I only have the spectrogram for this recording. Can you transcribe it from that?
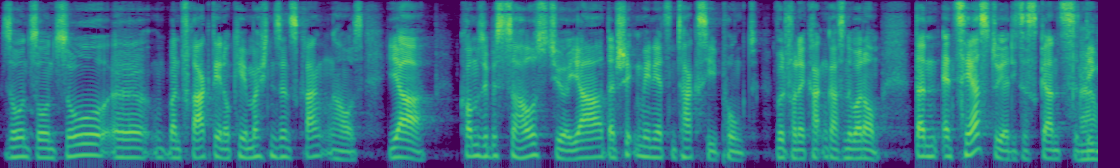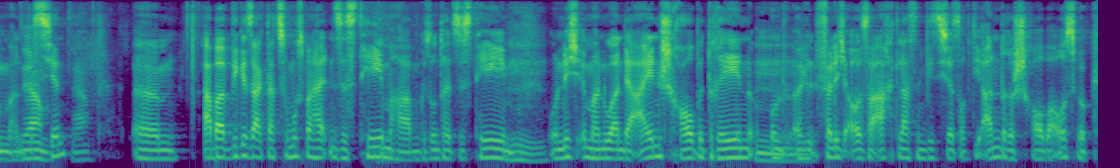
so und so und so, äh, und man fragt den, okay, möchten Sie ins Krankenhaus? Ja. Kommen Sie bis zur Haustür? Ja, dann schicken wir Ihnen jetzt ein Taxi. Punkt. Wird von der Krankenkasse übernommen. Dann entzerrst du ja dieses ganze Ding mal ein ja, bisschen. ja. Ähm, aber wie gesagt, dazu muss man halt ein System haben, Gesundheitssystem und nicht immer nur an der einen Schraube drehen und äh, völlig außer Acht lassen, wie sich das auf die andere Schraube auswirkt.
